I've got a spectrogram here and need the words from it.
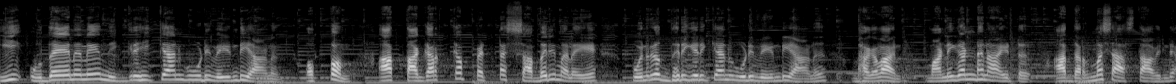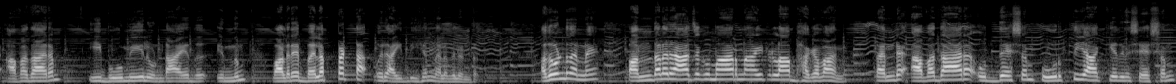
ഈ ഉദയനനെ നിഗ്രഹിക്കാൻ കൂടി വേണ്ടിയാണ്. ഒപ്പം ആ തകർക്കപ്പെട്ട ശബരിമലയെ പുനരുദ്ധരീകരിക്കാൻ കൂടി വേണ്ടിയാണ് ഭഗവാൻ മണികണ്ഠനായിട്ട് ആ ധർമ്മശാസ്താവിന്റെ അവതാരം ഈ ഭൂമിയിൽ ഉണ്ടായത് എന്നും വളരെ ബലപ്പെട്ട ഒരു ഐതിഹ്യം നിലവിലുണ്ട്. അതുകൊണ്ട് തന്നെ പന്തള രാജകുമാരനായിട്ടുള്ള ആ ഭഗവാൻ തന്റെ അവതാര ഉദ്ദേശം പൂർത്തിയാക്കിയതിന് ശേഷം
